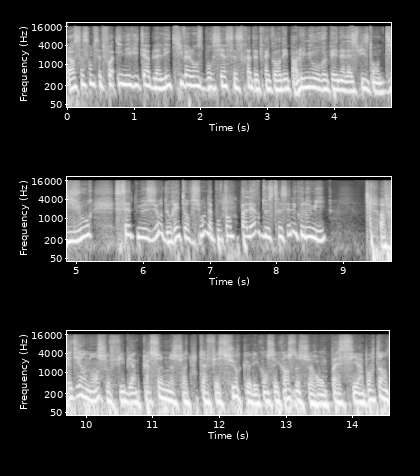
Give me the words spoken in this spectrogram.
Alors ça semble cette fois inévitable. L'équivalence boursière cessera d'être accordée par l'Union européenne à la Suisse dans 10 jours. Cette mesure de rétorsion n'a pourtant pas l'air de stresser l'économie. À vrai dire, non, Sophie, bien que personne ne soit tout à fait sûr que les conséquences ne seront pas si importantes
